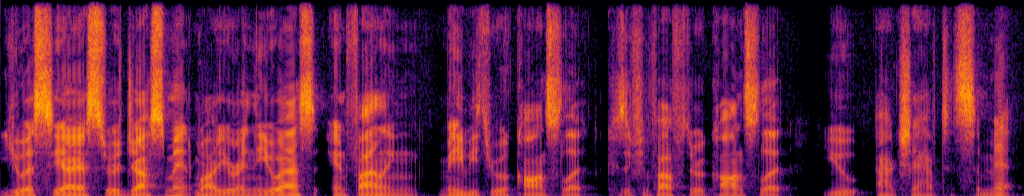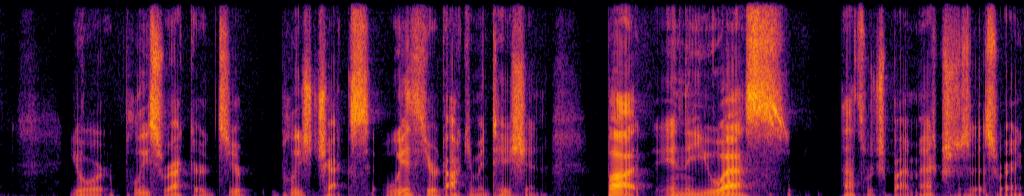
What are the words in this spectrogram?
USCIS through adjustment while you're in the US and filing maybe through a consulate. Because if you file through a consulate, you actually have to submit your police records, your police checks with your documentation. But in the US, that's what your biometrics is, right?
